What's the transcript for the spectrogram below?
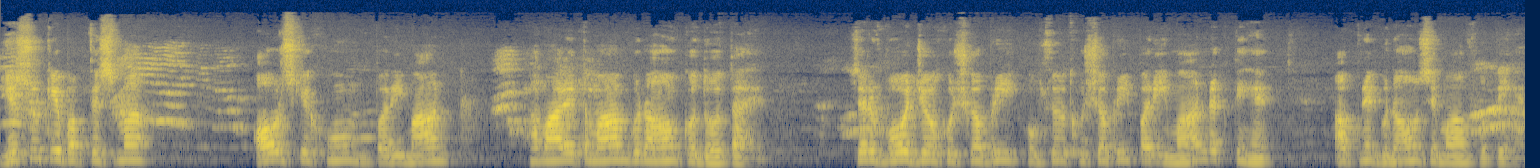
یسو کے بپتسمہ اور اس کے خون پر ایمان ہمارے تمام گناہوں کو دھوتا ہے۔ صرف وہ جو خوشخبری، خوبصورت خوشخبری پر ایمان رکھتے ہیں، اپنے گناہوں سے معاف ہوتے ہیں۔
